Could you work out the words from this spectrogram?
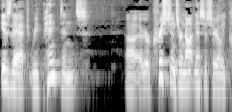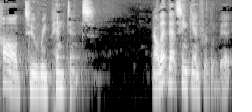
is that repentance, uh, or Christians are not necessarily called to repentance. Now let that sink in for a little bit.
